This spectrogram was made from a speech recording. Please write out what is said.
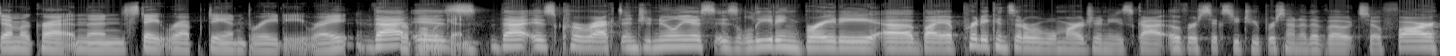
Democrat, and then State Rep Dan Brady, right? That is Republican. that is correct. And Giannoulias is leading Brady uh, by a pretty considerable margin. He's got over 62% of the vote so far.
